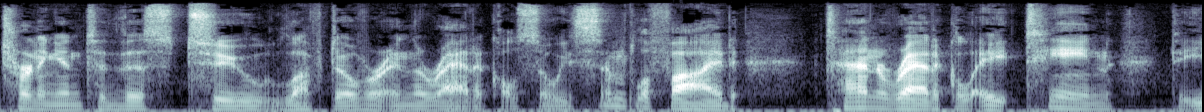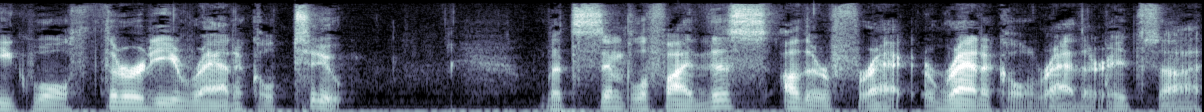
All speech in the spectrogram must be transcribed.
turning into this 2 leftover in the radical. So we simplified 10 radical 18 to equal 30 radical 2. Let's simplify this other radical, rather. It's uh,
